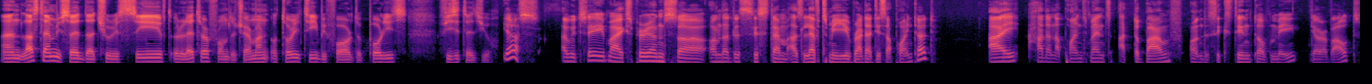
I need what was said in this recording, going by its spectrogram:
And last time you said that you received a letter from the German authority before the police visited you. Yes, I would say my experience uh, under this system has left me rather disappointed. I had an appointment at the BAMF on the 16th of May, thereabout,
